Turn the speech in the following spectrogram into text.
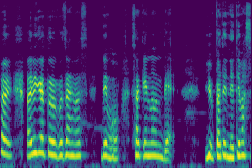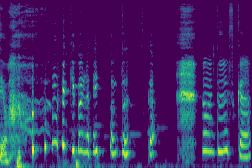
はい。ありがとうございます。でも、酒飲んで、床で寝てますよ。泣き笑い。本当ですか？本当ですか？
